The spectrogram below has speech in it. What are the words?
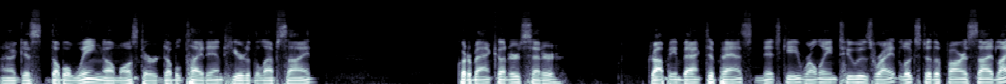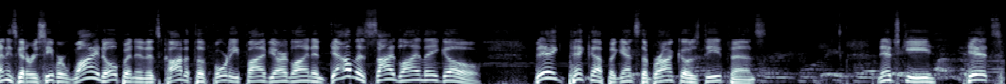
I guess, double wing almost, or double tight end here to the left side. Quarterback under center. Dropping back to pass. Nitschke rolling to his right. Looks to the far sideline. He's got a receiver wide open, and it's caught at the 45 yard line. And down the sideline they go. Big pickup against the Broncos defense. Nitschke hits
